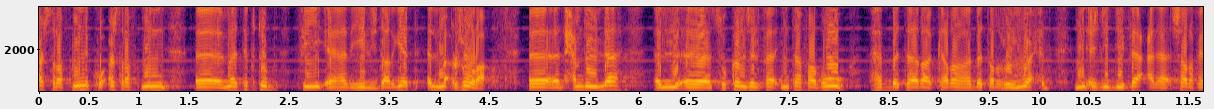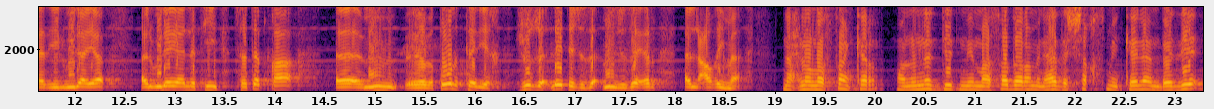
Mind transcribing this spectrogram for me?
أشرف منك وأشرف من ما تكتب في هذه الجداريات المأجورة. الحمد لله سكان الجلفة انتفضوا هبة كره هبة رجل واحد من أجل الدفاع على شرف هذه الولاية الولاية التي ستبقى آه، آه، طول التاريخ جزء لا يتجزأ من الجزائر العظيمة. نحن نستنكر ونندد مما صدر من هذا الشخص من كلام بذيء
